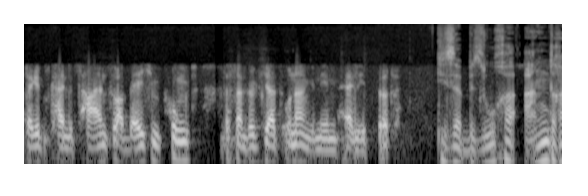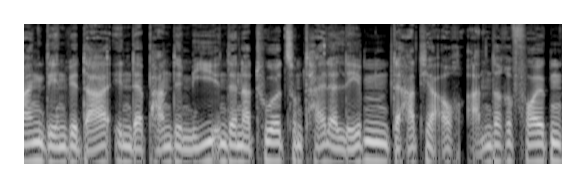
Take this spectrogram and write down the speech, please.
da gibt es keine Zahlen zu, ab welchem Punkt das dann wirklich als unangenehm erlebt wird. Dieser Besucherandrang, den wir da in der Pandemie in der Natur zum Teil erleben, der hat ja auch andere Folgen.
